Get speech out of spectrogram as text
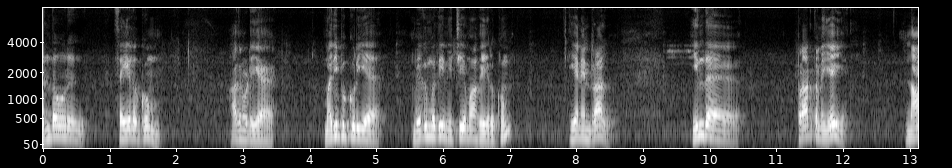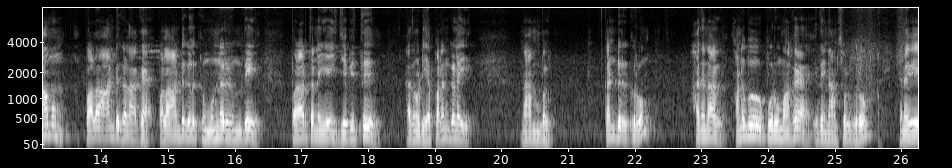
எந்த ஒரு செயலுக்கும் அதனுடைய மதிப்புக்குரிய வெகுமதி நிச்சயமாக இருக்கும். ஏனென்றால் இந்த பிரார்த்தனையை நாமும் பல ஆண்டுகளாக பல ஆண்டுகளுக்கு முன்னிருந்தே பிரார்த்தனையை ஜெபித்து அதனுடைய பலன்களை நாம் கண்டிருக்கிறோம். அதனால் அனுபவபூர்வமாக இதை நாம் சொல்கிறோம். எனவே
